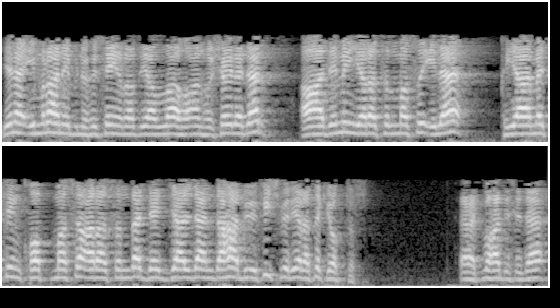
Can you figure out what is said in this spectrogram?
Yine İmran İbni Hüseyin radıyallahu anhu şöyle der. Adem'in yaratılması ile kıyametin kopması arasında Deccal'den daha büyük hiçbir yaratık yoktur. Evet bu hadisi de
